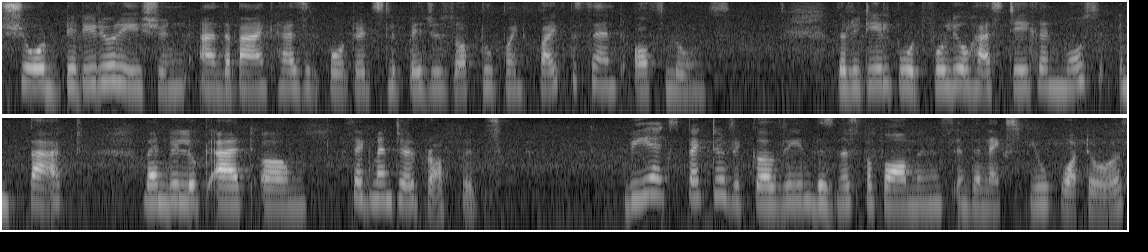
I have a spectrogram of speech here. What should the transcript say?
showed deterioration and the bank has reported slippages of 2.5% of loans. The retail portfolio has taken most impact when we look at um, segmental profits. We expect a recovery in business performance in the next few quarters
